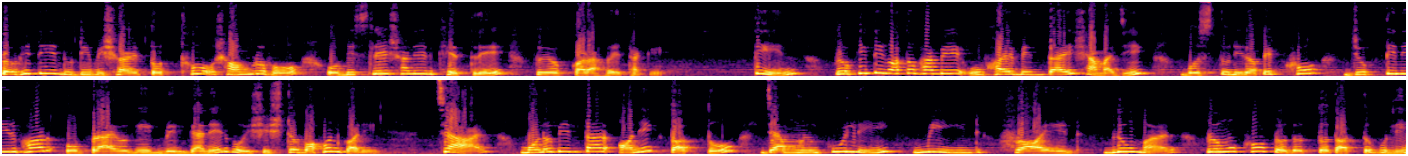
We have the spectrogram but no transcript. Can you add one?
প্রভৃতি দুটি বিষয়ের তথ্য সংগ্রহ ও বিশ্লেষণের ক্ষেত্রে প্রয়োগ করা হয়ে থাকে। তিন, প্রকৃতিগতভাবে উভয় বিদ্যাই সামাজিক, বস্তু নিরপেক্ষ, যুক্তি নির্ভর ও প্রায়োগিক বিজ্ঞানের বৈশিষ্ট্য বহন করে। চার, মনোবিদ্যার অনেক তত্ত্ব, যেমন কুলি, মিড, ফ্রয়েড ব্লুমার প্রমুখ প্রদত্ত তত্ত্বগুলি,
